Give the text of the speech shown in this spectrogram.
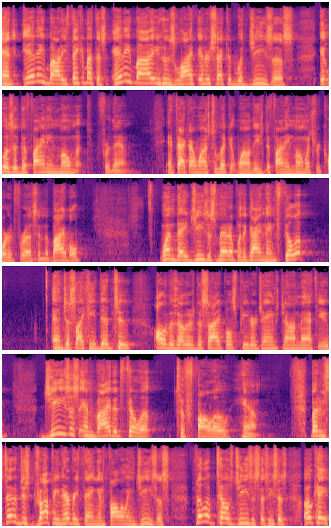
And anybody, think about this anybody whose life intersected with Jesus, it was a defining moment for them. In fact, I want us to look at one of these defining moments recorded for us in the Bible. One day, Jesus met up with a guy named Philip, and just like he did to all of his other disciples, Peter, James, John, Matthew, Jesus invited Philip to follow him. But instead of just dropping everything and following Jesus, Philip tells Jesus this. He says, Okay,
